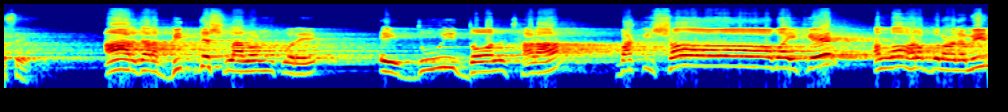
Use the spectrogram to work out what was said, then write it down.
আছে, আর যারা বিদ্বেষ লালন করে, এই দুই দল ছাড়া বাকি সবাইকে আল্লাহ রব্বুল আলমিন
